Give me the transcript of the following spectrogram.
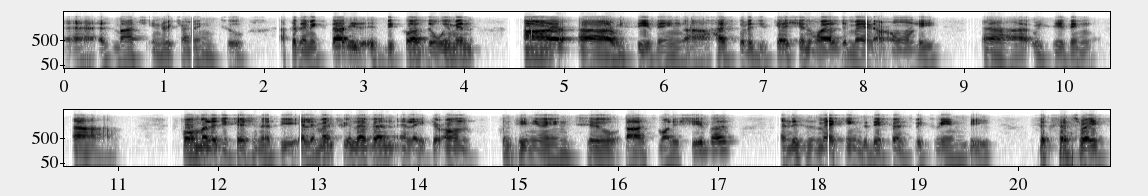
as much in returning to academic studies is because the women are uh, receiving uh, high school education, while the men are only uh, receiving formal education at the elementary level and later on continuing to small yeshivas. And this is making the difference between the success rates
